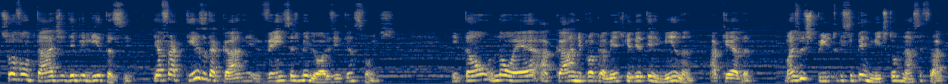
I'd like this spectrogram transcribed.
sua vontade debilita-se e a fraqueza da carne vence as melhores intenções. Então, não é a carne propriamente que determina a queda, mas o espírito que se permite tornar-se fraco.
